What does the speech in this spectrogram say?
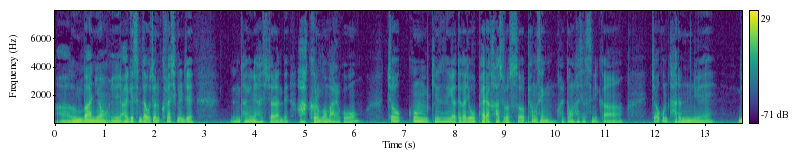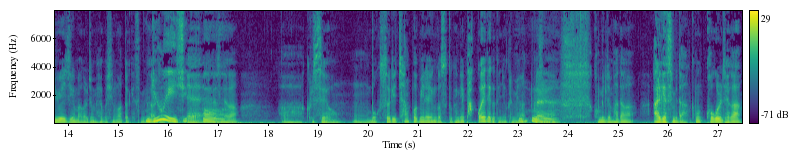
아 음반이요, 예 알겠습니다 하고 저는 클래식을 이제 당연히 하실 줄 알았는데 아 그런 거 말고 조금 김 선생님 여태까지 오페라 가수로서 평생 활동을 하셨으니까 조금 다른 류의 뉴에이지 음악을 좀 해보시는 건 어떻겠습니까? 뉴에이지? 예. 어. 그래서 내가 아 글쎄요. 음, 목소리 창법이나 이런 것도 굉장히 바꿔야 되거든요. 그러면 음, 그래서 네. 고민 좀 하다가 알겠습니다. 그럼 곡을 제가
